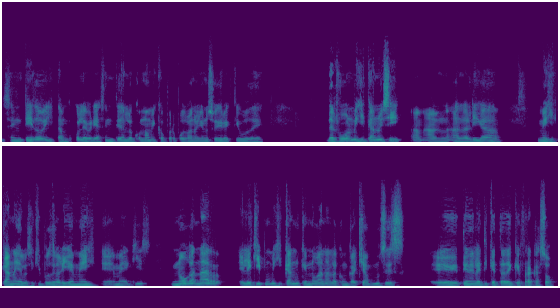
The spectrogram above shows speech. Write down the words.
sentido y tampoco le vería sentido en lo económico, pero pues bueno, yo no soy directivo de, del fútbol mexicano y sí, a, la liga mexicana y a los equipos de la liga MX, no ganar, el equipo mexicano que no gana la Conca Champions es, eh, tiene la etiqueta de que fracasó.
